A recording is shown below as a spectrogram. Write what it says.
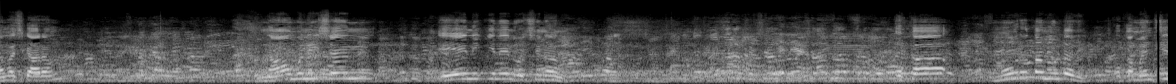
నమస్కారం. నామినేషన్ ఏనికి నేను వచ్చినాను? ఒక ముహూర్తం ఉంటుంది. ఒక మంచి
